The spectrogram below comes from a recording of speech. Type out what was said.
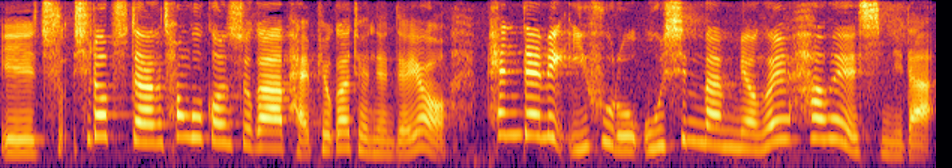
이 실업수당 청구 건수가 발표가 됐는데요. 팬데믹 이후로 50만 명을 하회했습니다.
